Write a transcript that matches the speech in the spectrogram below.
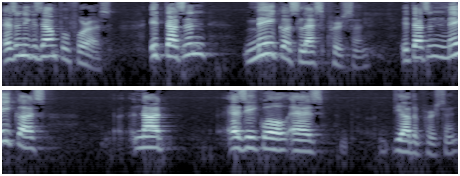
as an example for us. It doesn't make us less person. It doesn't make us not as equal as the other person,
